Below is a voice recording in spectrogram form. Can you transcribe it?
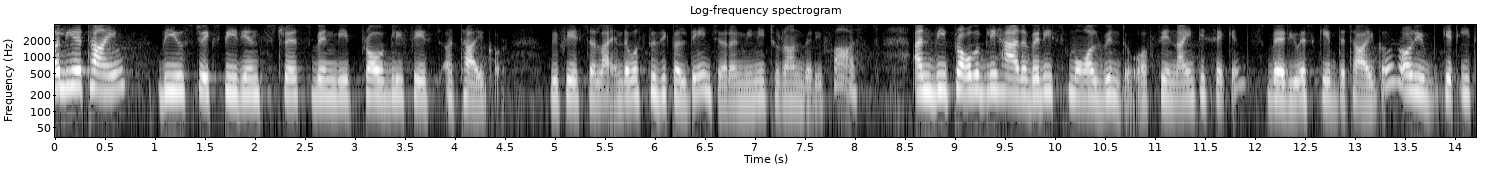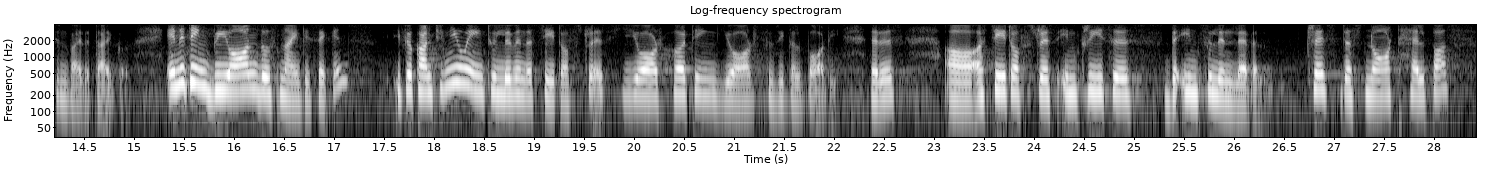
Earlier times, we used to experience stress when we probably faced a tiger. We faced a lion. There was physical danger and we need to run very fast. And we probably had a very small window of say 90 seconds where you escape the tiger or you get eaten by the tiger. Anything beyond those 90 seconds, if you're continuing to live in a state of stress, you're hurting your physical body. That is, uh, a state of stress increases the insulin level. Stress does not help us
